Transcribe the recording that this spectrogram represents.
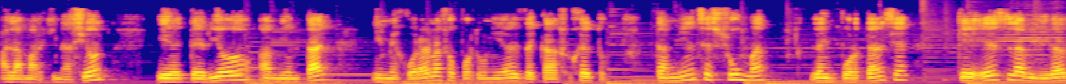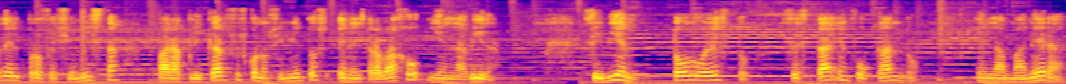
a la marginación y deterioro ambiental y mejorar las oportunidades de cada sujeto. También se suma la importancia que es la habilidad del profesionista para aplicar sus conocimientos en el trabajo y en la vida. Si bien todo esto se está enfocando en la manera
